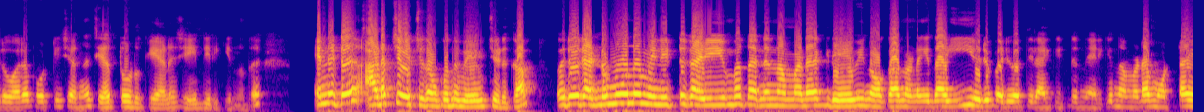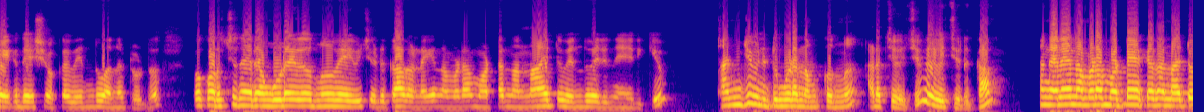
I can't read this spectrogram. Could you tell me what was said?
ഇതുപോലെ പൊട്ടിച്ചങ്ങ് ചേർത്ത് കൊടുക്കുകയാണ് ചെയ്തിരിക്കുന്നത്. എന്നിട്ട് അടച്ചു വെച്ച് നമുക്കൊന്ന് വേവിച്ചെടുക്കാം. ഒരു രണ്ടു മൂന്ന് മിനിറ്റ് കഴിയുമ്പോൾ തന്നെ നമ്മുടെ ഗ്രേവി നോക്കാന്നുണ്ടെങ്കിൽ ഇതാ ഈ ഒരു പരുവത്തിലായി കിട്ടുന്നതായിരിക്കും. നമ്മുടെ മുട്ട ഏകദേശമൊക്കെ വെന്ത് വന്നിട്ടുണ്ട്. അപ്പൊ കുറച്ചു നേരം കൂടെ ഒന്ന് വേവിച്ചെടുക്കാന്നുണ്ടെങ്കിൽ നമ്മുടെ മുട്ട നന്നായിട്ട് വെന്ത് വരുന്നതായിരിക്കും. അഞ്ചു മിനിറ്റും കൂടെ നമുക്കൊന്ന് അടച്ചു വെച്ച് വേവിച്ചെടുക്കാം. അങ്ങനെ നമ്മുടെ മുട്ടയൊക്കെ നന്നായിട്ട്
